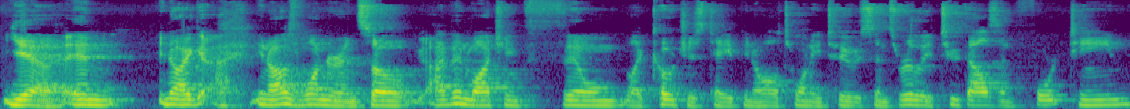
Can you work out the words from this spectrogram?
Yeah, and you know, I you know, I was wondering. So I've been watching film like coaches tape, you know, all 22 since really 2014.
